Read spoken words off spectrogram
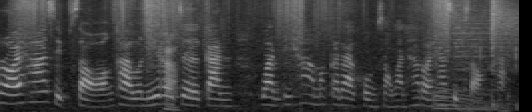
2552 ค่ะ วันนี้เราครับ เจอกันวันที่ 5 มกราคม 2552 ค่ะ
